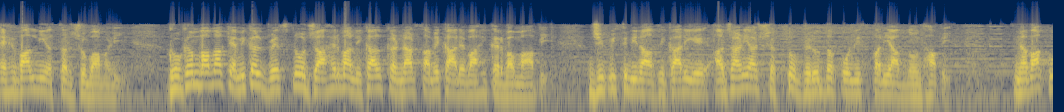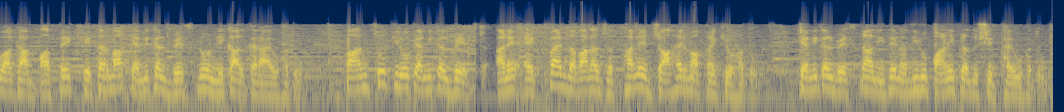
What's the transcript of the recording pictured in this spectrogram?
અહેવાલની અસર જોવા મળી. ઘોઘંબામાં કેમિકલ વેસ્ટનો જાહેરમાં નિકાલ કરનાર સામે કાર્યવાહી કરવામાં આવી. જીપીસીબીના અધિકારીએ અજાણ્યા શખ્સો વિરુદ્ધ પોલીસ ફરિયાદ નોંધાવી. નવાકુવા ગામ પાસે ખેતરમાં કેમિકલ વેસ્ટનો નિકાલ કરાયો હતો. પાંચસો કિલો કેમિકલ વેસ્ટ અને એક્સપાયર દવાના જથ્થાને જાહેરમાં ફેંક્યો હતો. કેમિકલ વેસ્ટના લીધે નદીનું પાણી પ્રદૂષિત થયું હતું.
